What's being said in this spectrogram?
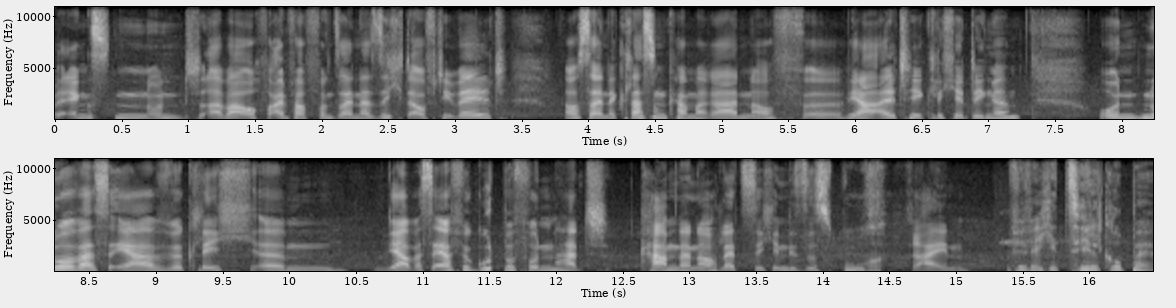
Ängsten und aber auch einfach von seiner Sicht auf die Welt, auf seine Klassenkameraden, auf äh, ja, alltägliche Dinge. Und nur was er wirklich, ähm, ja, was er für gut befunden hat, kam dann auch letztlich in dieses Buch rein. Für welche Zielgruppe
